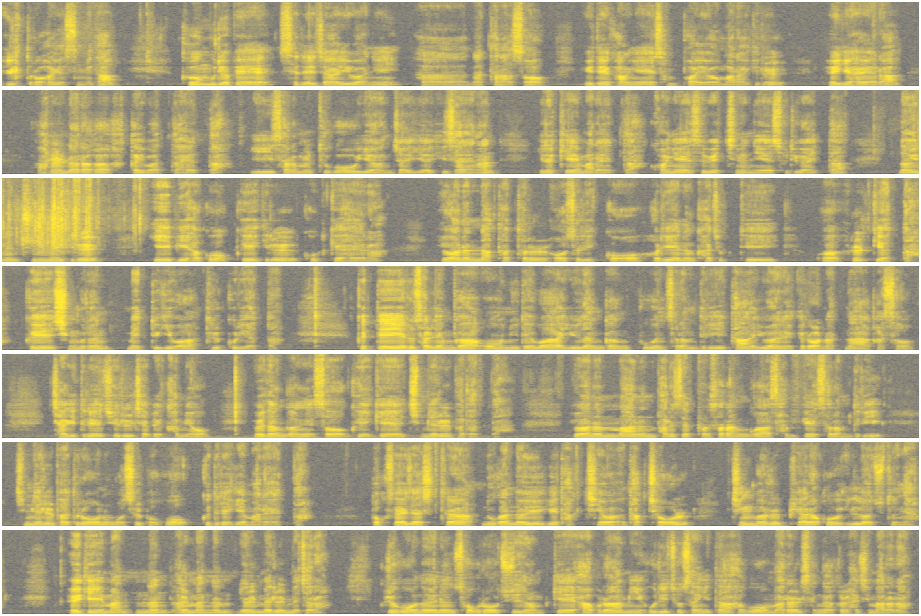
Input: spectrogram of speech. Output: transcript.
읽도록 하겠습니다. 그 무렵에 세례자 요한이 아, 나타나서 유대 강해에 선포하여 말하기를 회개하여라 하늘나라가 가까이 왔다 했다. 이 사람을 두고 예언자 이사야는 이렇게 말하였다. 광야에서 외치는 이의 소리가 있다. 너희는 주님의 길을 예비하고 그의 길을 곧게 하여라. 요한은 낙타털을 옷을 입고 허리에는 가죽띠를 띄었다. 그의 식물은 메뚜기와 들꿀이었다. 그때 예루살렘과 온 유대와 유단강 부근 사람들이 다 요한에게로 나아가서 자기들의 죄를 자백하며 요단강에서 그에게 침례를 받았다. 요한은 많은 바르세파 사람과 사두개 사람들이 침례를 받으러 오는 것을 보고 그들에게 말하였다. 독사의 자식들아 누가 너희에게 닥쳐, 닥쳐올 직무를 피하라고 일러주더냐? 회개에 맞는 알맞는 열매를 맺어라. 그리고 너희는 속으로 주제넘게 아브라함이 우리 조상이다 하고 말할 생각을 하지 말아라.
